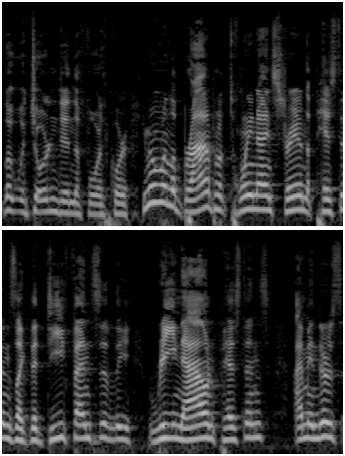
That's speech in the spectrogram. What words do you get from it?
look what Jordan did in the fourth quarter. You remember when LeBron put up 29 straight on the Pistons, like the defensively renowned Pistons? I mean, there's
